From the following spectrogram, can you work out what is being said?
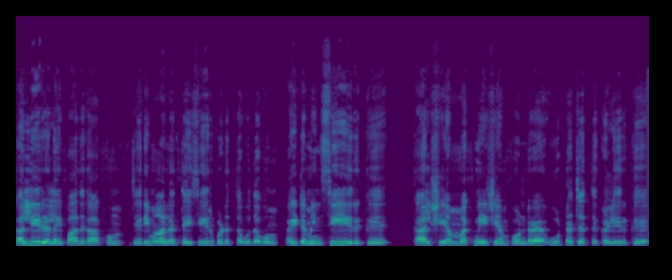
கல்லீரலை பாதுகாக்கும் செரிமானத்தை சீர்படுத்த உதவும் வைட்டமின் சி இருக்குது கால்சியம் மக்னீசியம் போன்ற ஊட்டச்சத்துக்கள் இருக்குது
